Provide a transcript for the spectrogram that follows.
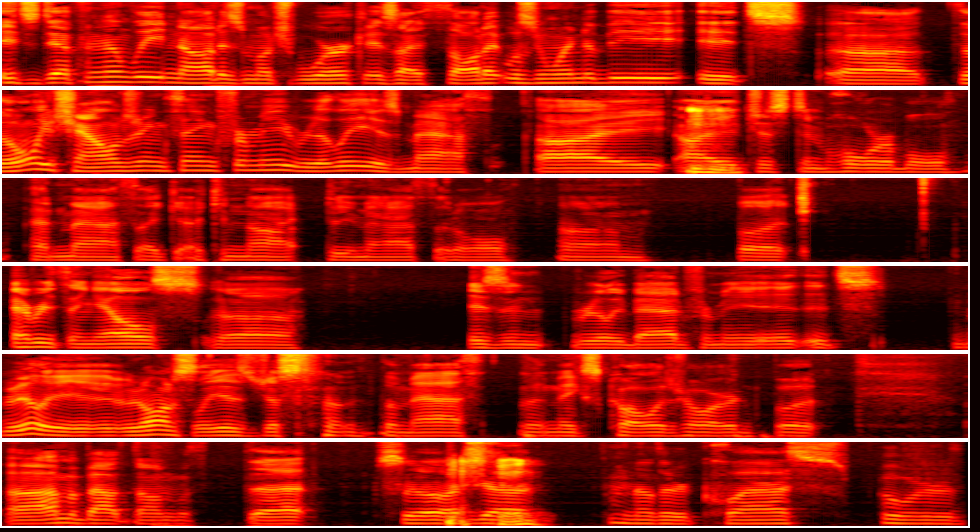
it's definitely not as much work as I thought it was going to be. It's uh, the only challenging thing for me really is math. I mm-hmm. I just am horrible at math. I, I cannot do math at all. Um, but everything else uh, isn't really bad for me. It, it's really it honestly is just the math that makes college hard. But uh, I'm about done with that. So I've got good. another class over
